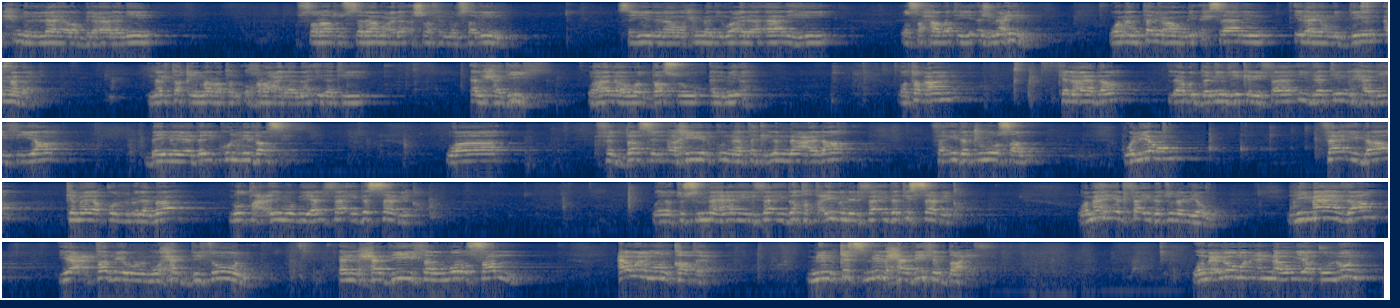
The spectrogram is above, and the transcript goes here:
الحمد لله رب العالمين والصلاة والسلام على أشرف المرسلين سيدنا محمد وعلى آله وصحابته أجمعين ومن تبعهم بإحسان إلى يوم الدين أما بعد. نلتقي مرة أخرى على مائدة الحديث وهذا هو الدرس المئة. وطبعا كالعادة لا بد من ذكر فائدة حديثية بين يدي كل درس. وفي الدرس الأخير كنا تكلمنا على فائدة المرسل واليوم فائدة كما يقول العلماء نطعم بها الفائدة السابقة. وتسمى هذه الفائدة تطعيما للفائدة السابقة. وما هي الفائدتنا اليوم؟ لماذا يعتبر المحدثون الحديث المرسل أو المنقطع من قسم الحديث الضعيف. ومعلوم أنهم يقولون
